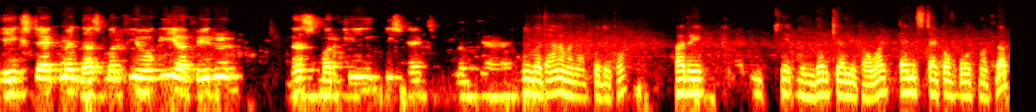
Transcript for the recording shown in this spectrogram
एक स्टैक में दस बर्फ़ी होगी या फिर दस बर्फ़ी की स्टैक्स मतलब क्या है? अभी बताया मैंने आपको, देखो, हर एक के अंदर क्या लिखा हुआ है? टेन स्टैक ऑफ़ बोथ मतलब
